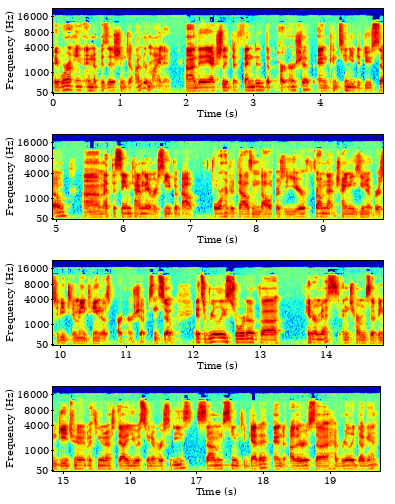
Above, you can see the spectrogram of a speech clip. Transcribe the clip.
they weren't in, a position to undermine it. Uh, they actually defended the partnership and continue to do so. Um, at the same time, they receive about $400,000 a year from that Chinese university to maintain those partnerships. And so it's really sort of uh, hit or miss in terms of engagement with US, uh, US universities. Some seem to get it, and others uh, have really dug in.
